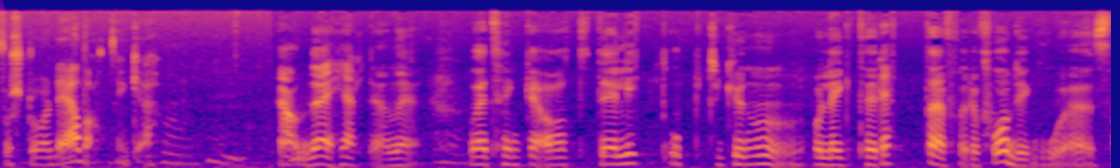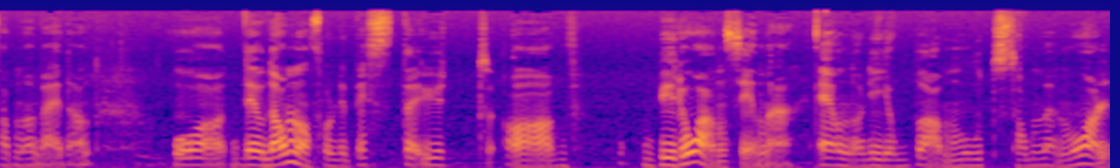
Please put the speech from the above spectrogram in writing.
forstår det, da, tenker jeg. Ja, det er jeg helt enig i. Og jeg tenker at det er litt opp til kunden å legge til rette for å få de gode samarbeidene. Og det er jo da man får det beste ut av byråene sine, er jo når de jobber mot samme mål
